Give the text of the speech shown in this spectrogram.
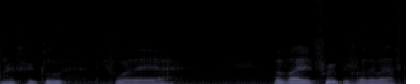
wonder if they glue before they uh, provided fruit before they left.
